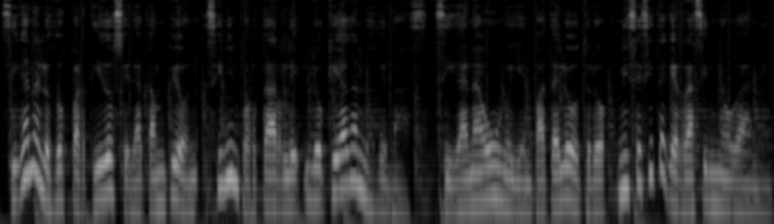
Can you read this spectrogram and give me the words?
Si gana los dos partidos será campeón sin importarle lo que hagan los demás. Si gana uno y empata el otro, necesita que Racing no gane.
